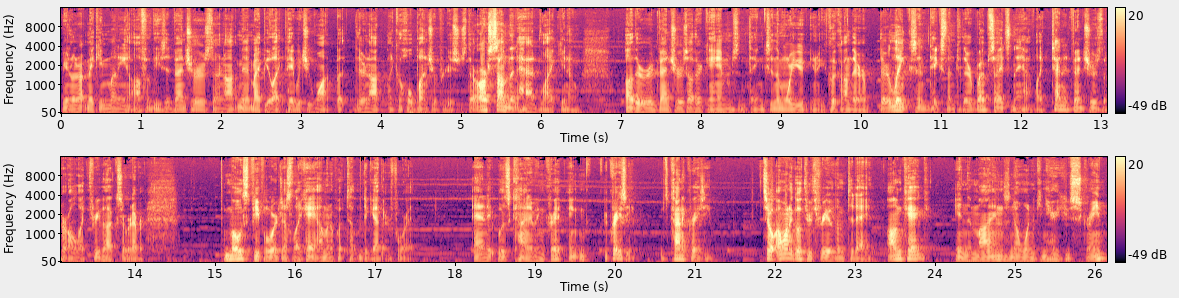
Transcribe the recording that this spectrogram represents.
you know, they're not making money off of these adventures. They're not, I mean, it might be like pay what you want, but they're not like a whole bunch of producers. There are some that had like, you know, other adventures, other games and things. And the more you you know you click on their their links and it takes them to their websites and they have like 10 adventures that are all like 3 bucks or whatever. Most people were just like, "Hey, I'm going to put something together for it." And it was kind of incra- in- crazy. It's kind of crazy. So I want to go through 3 of them today. Ankheg, in the mines no one can hear you scream,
